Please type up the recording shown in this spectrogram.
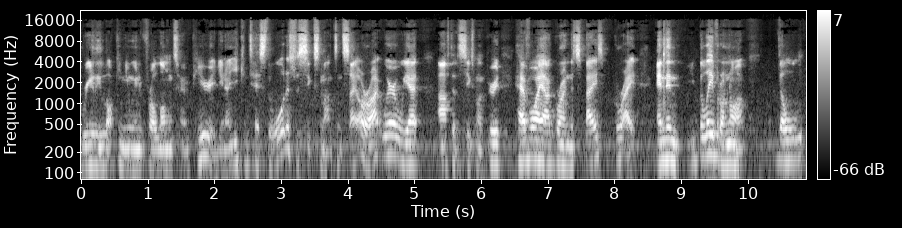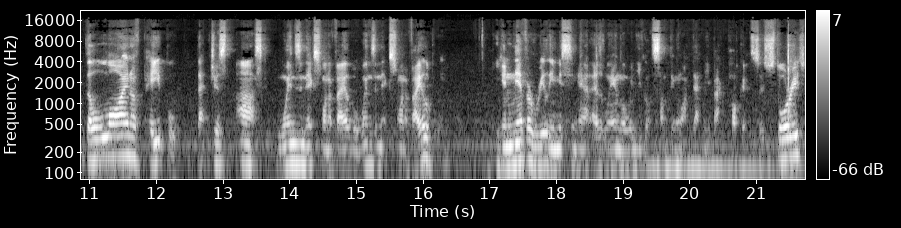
really locking you in for a long term period. You know, you can test the waters for six months and say, all right, where are we at after the six month period? Have I outgrown the space? Great. And then, believe it or not, the, the line of people that just ask, when's the next one available? When's the next one available? You're never really missing out as a landlord when you've got something like that in your back pocket. So storage,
